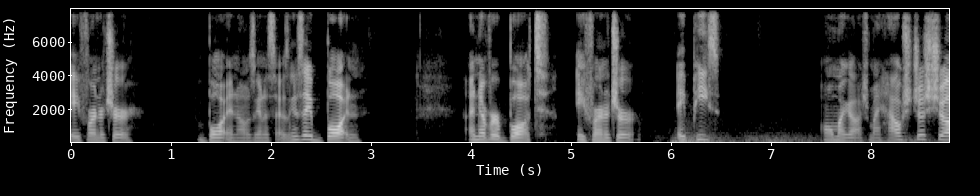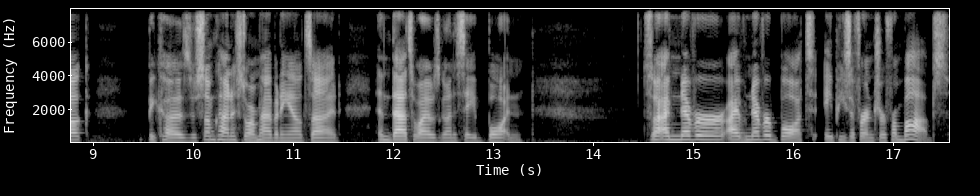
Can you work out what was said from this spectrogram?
a furniture bought in. I was gonna say. I was gonna say bought in. I never bought a furniture, a piece. Oh my gosh, my house just shook because there's some kind of storm happening outside, and that's why I was going to say bought in. So I've never I've never bought a piece of furniture from Bob's.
